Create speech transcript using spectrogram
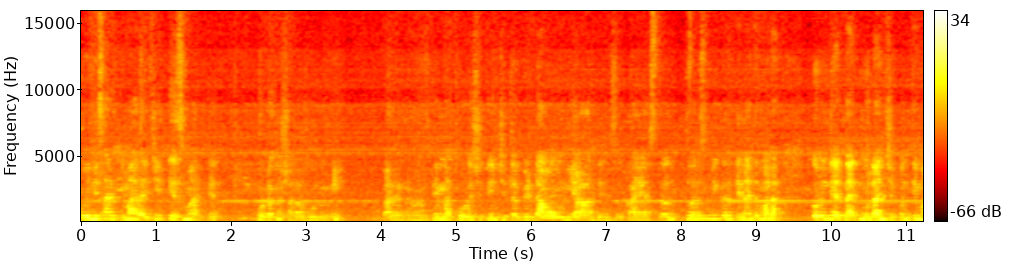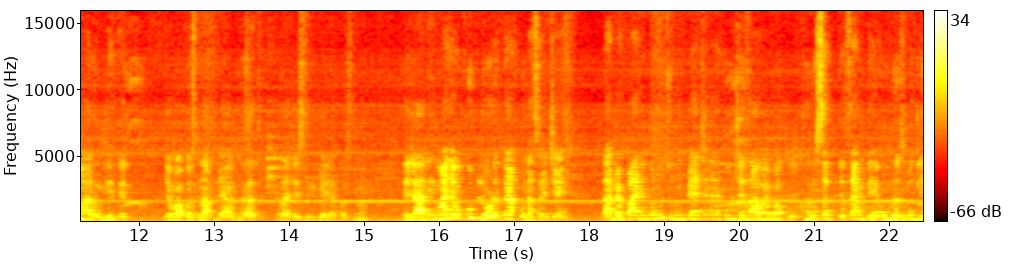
पहिलीसारखी मारायची तेच मारते. खोटं कशाला बोलू मी? कारण त्यांना थोडीशी त्यांची तब्येत डाऊन या त्यांचं काय असतं तरच मी करते. नाही तर मला करून देत नाहीत मुलांचे पण ते मारून घेतात जेव्हापासून आपल्या घरात राजेश्री गेल्यापासून. त्याच्या आधी माझ्यावर खूप लोड टाकून असायचे. तांब्या पाणी पण उचलून प्यायचे नाही तुमचे जावाय बापू. खरं सत्य सांगते उमरज मधली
